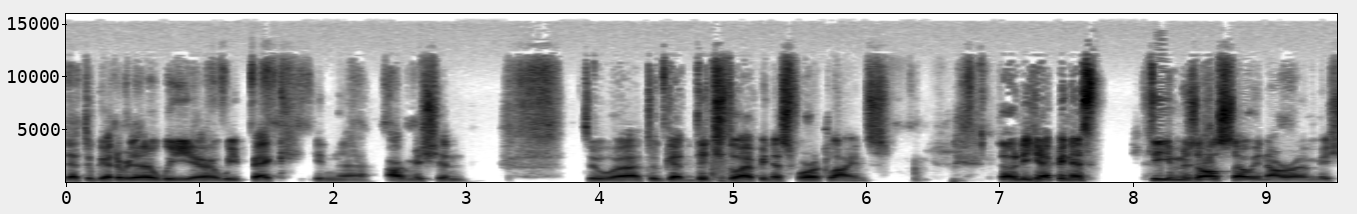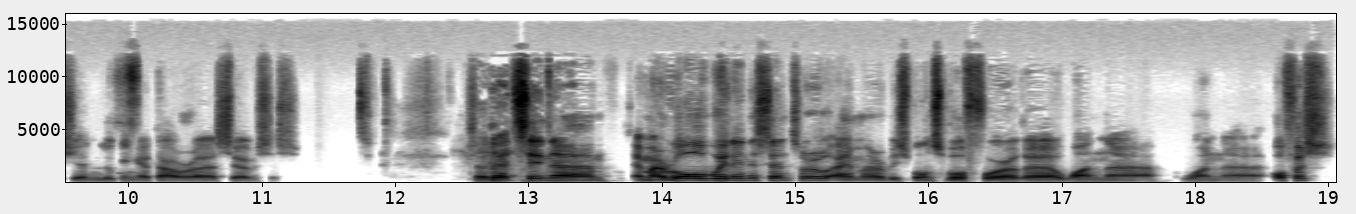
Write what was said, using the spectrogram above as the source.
that together we uh, we pack in uh, our mission to uh, to get digital happiness for our clients. So the happiness team is also in our mission looking at our services. So that's in um, in my role within the center. I'm uh, responsible for uh, one uh, one office.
